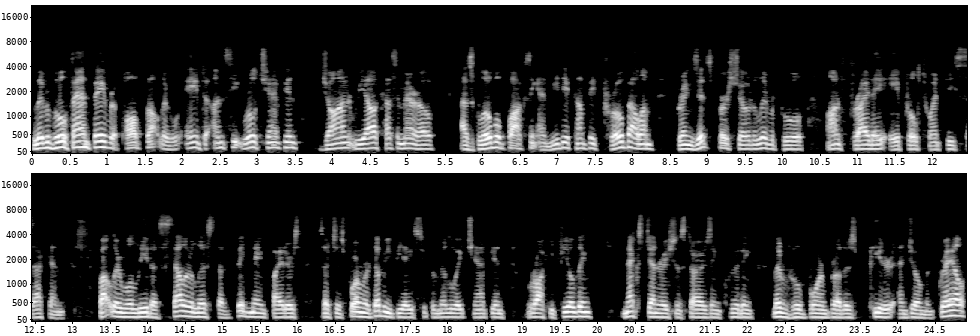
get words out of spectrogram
Liverpool fan favorite Paul Butler will aim to unseat world champion John Riel Casimero as global boxing and media company Probellum brings its first show to Liverpool on Friday, April 22nd. Butler will lead a stellar list of big name fighters such as former WBA super middleweight champion Rocky Fielding, next generation stars including Liverpool born brothers Peter and Joe McGrail,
